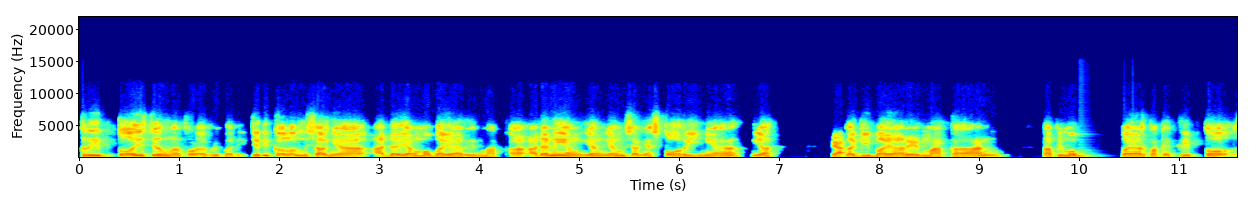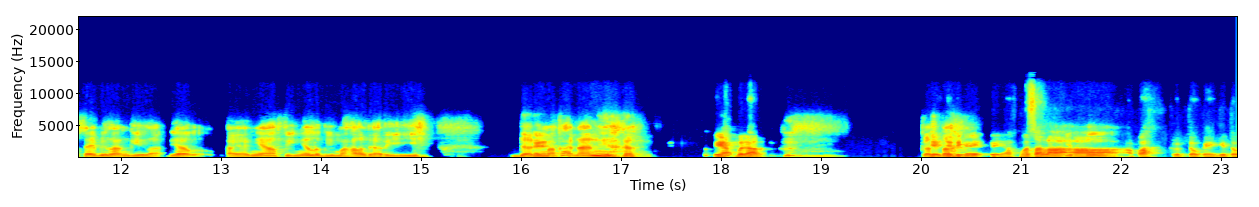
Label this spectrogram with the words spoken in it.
crypto is still not for everybody. Jadi kalau misalnya ada yang mau bayarin uh, ada nih yang yang yang misalnya story-nya ya, ya, lagi bayarin makan tapi mau bayar pakai kripto, saya bilang gila, dia kayaknya fee-nya lebih mahal dari dari ya. makanannya. Iya, benar. Ya, jadi kayak itu ya masalah gitu. uh, apa kripto kayak gitu.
